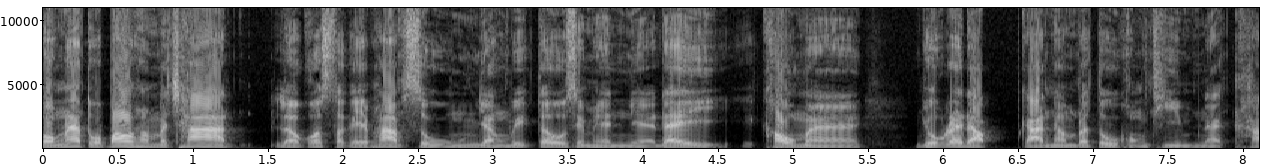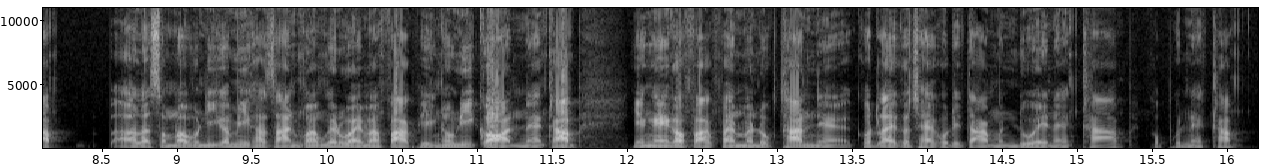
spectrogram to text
กองหน้าตัวเป้าธรรมชาติ แล้วก็ศักยภาพสูงอย่างวิกเตอร์โอซิมเฮนเนี่ยได้เข้ามายกระดับการทำประตูของทีมนะครับเอาละสำหรับวันนี้ก็มีข่าวสารความเคลื่อนไหวมาฝากเพียงเท่านี้ก่อนนะครับ ยังไงก็ฝากแฟนบอลทุกท่านเนี่ยกดไลค์กดแชร์กดติดตามมันด้วยนะครับ ขอบคุณนะครับ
